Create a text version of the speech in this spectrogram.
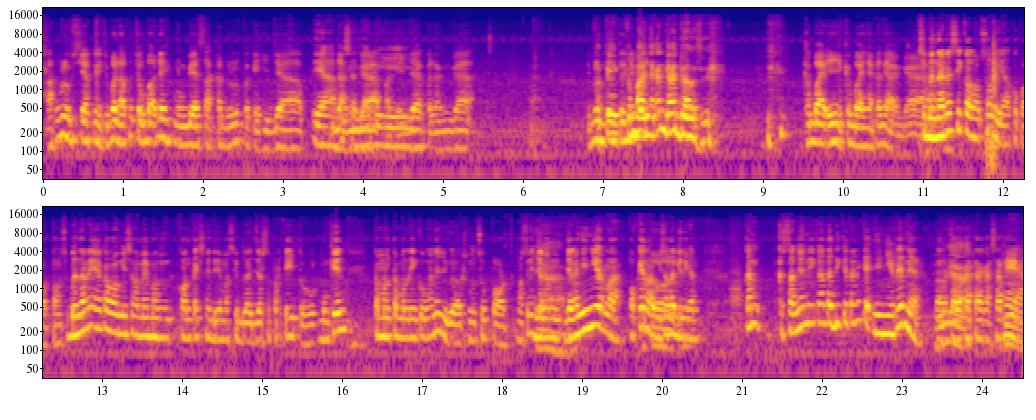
aku belum siap nih, coba aku coba deh membiasakan dulu pakai hijab. Iya, kadang bisa enggak, jadi. pakai hijab, kadang enggak. Nah, belum tapi tentu juga. kebanyakan gagal sih Keba ih, kebanyakan ya agak. Sebenarnya sih kalau sorry ya aku potong. Sebenarnya ya kalau misalnya memang konteksnya dia masih belajar seperti itu, mungkin teman-teman lingkungannya juga harus mensupport. Maksudnya Iya. jangan jangan nyinyir lah. Oke lah Betul. misalnya gini kan. Kan kesannya nih kan tadi kita nih kayak nyinyirin ya kalau kalau kata kasarnya ya. Iya.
